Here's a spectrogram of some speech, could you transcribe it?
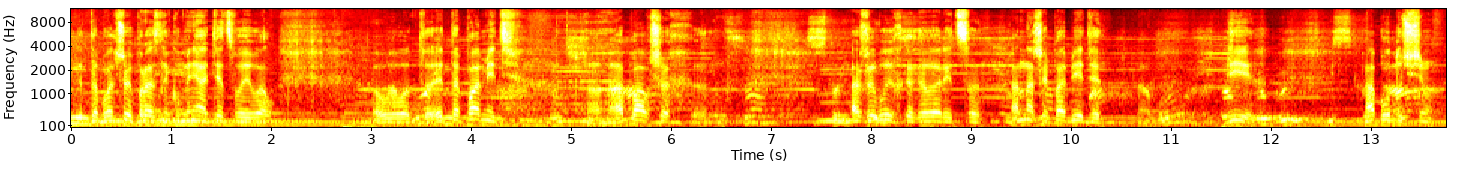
Это большой праздник. У меня отец воевал. Вот. Это память о павших, о живых, как говорится, о нашей победе и о будущем.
